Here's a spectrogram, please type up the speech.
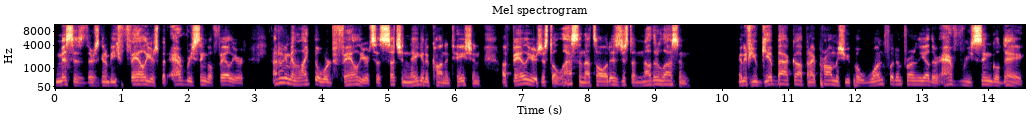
misses. There's going to be failures, but every single failure, I don't even like the word failure. It says such a negative connotation. A failure is just a lesson. That's all it is. Just another lesson. And if you get back up, and I promise you, you put one foot in front of the other every single day,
